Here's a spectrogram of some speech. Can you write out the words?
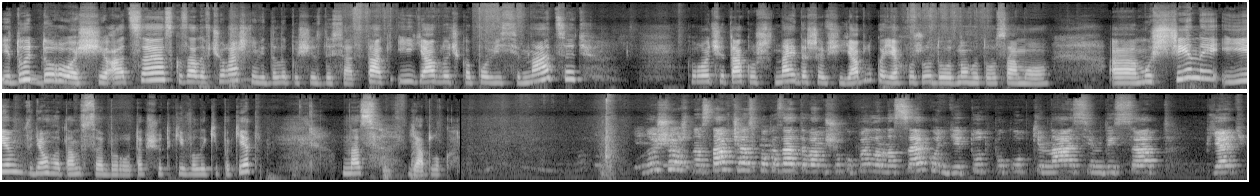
Ідуть дорожчі, а це, сказали, вчорашні віддали по 60. Так, і яблучка по 18. Коротше, також найдешевші яблука. Я ходжу до одного того самого а, мужчини, і в нього там все беру. Так що такий великий пакет у нас яблук. Ну що ж, настав час показати вам, що купила на секунді. Тут покупки на 75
